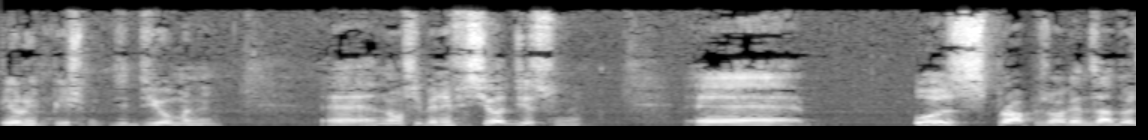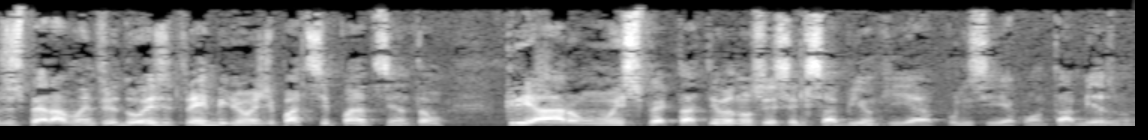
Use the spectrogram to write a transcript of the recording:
pelo impeachment de Dilma, né? É, não se beneficiou disso. Né? É, os próprios organizadores esperavam entre 2 e 3 milhões de participantes, então criaram uma expectativa, não sei se eles sabiam que a polícia ia contar mesmo,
